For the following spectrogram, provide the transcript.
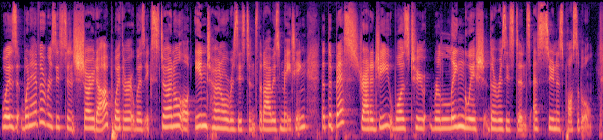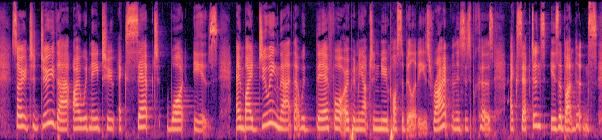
was whenever resistance showed up, whether it was external or internal resistance that I was meeting, that the best strategy was to relinquish the resistance as soon as possible. So, to do that, I would need to accept what is. And by doing that, that would therefore open me up to new possibilities, right? And this is because acceptance is abundance.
